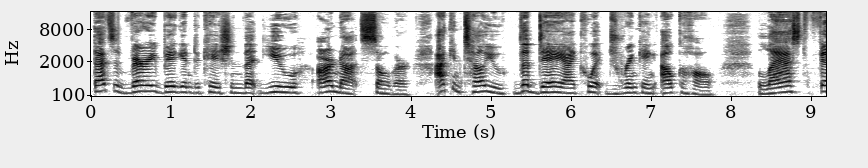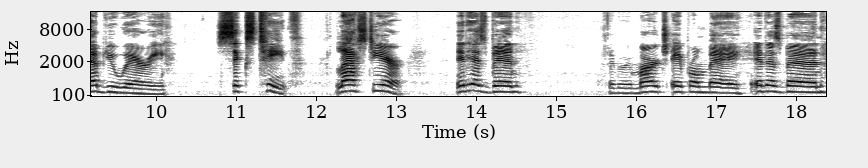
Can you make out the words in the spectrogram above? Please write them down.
that's a very big indication that you are not sober I can tell you the day I quit drinking alcohol last February 16th last year it has been February, March, April, May. It has been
